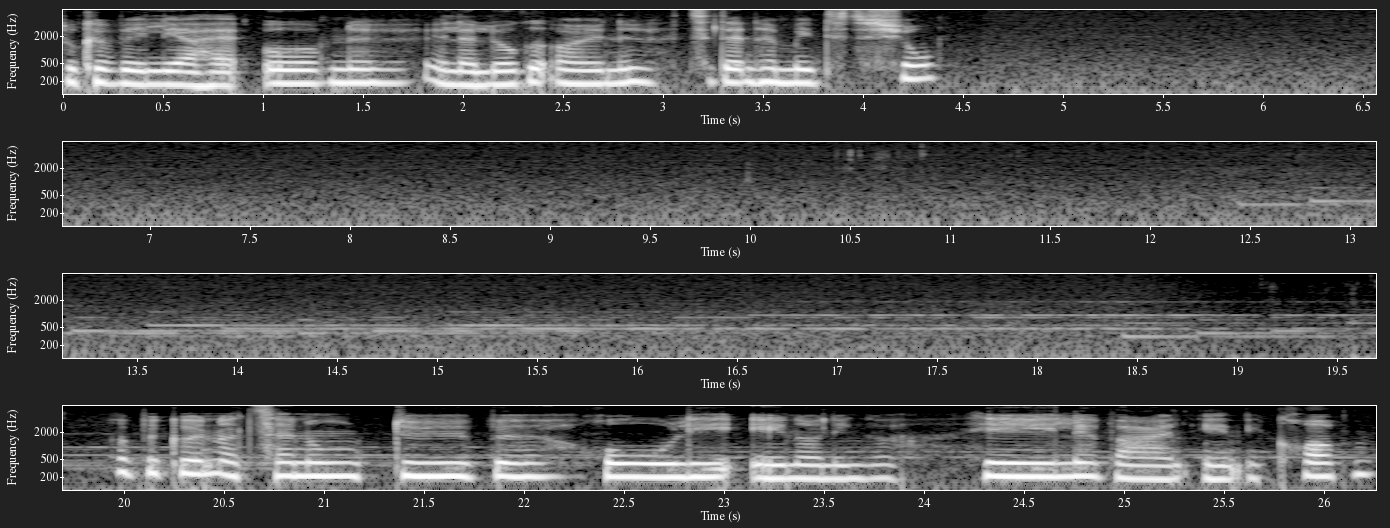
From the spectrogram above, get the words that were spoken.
Du kan vælge at have åbne eller lukkede øjne til den her meditation. Og begynd at tage nogle dybe, rolige indåndinger hele vejen ind i kroppen.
